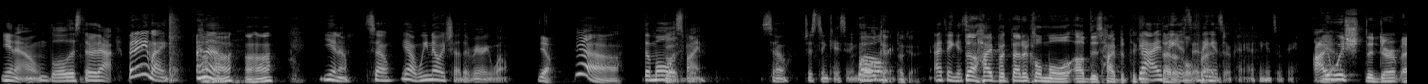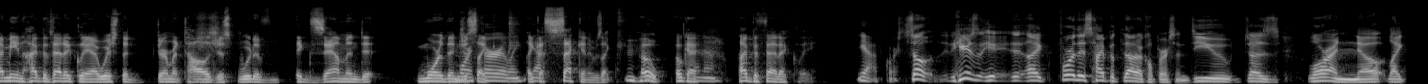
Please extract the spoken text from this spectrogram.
you know, little this or that. But anyway, uh-huh, uh-huh. you know, so yeah, we know each other very well. yeah. Yeah. The mole Good, is good. fine. So just in case anyone. Oh, wondered. okay, okay. I think it's The hypothetical mole of this hypothetical yeah. I think it's. I think it's okay. I think it's okay. I Yeah. wish the derm. I mean, hypothetically, I wish the dermatologist would have examined it more than More just like thoroughly, like yeah. a second. It was like, mm-hmm. oh, okay. Hypothetically, Yeah, of course. So here's like for this hypothetical person, do you does Laura know like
